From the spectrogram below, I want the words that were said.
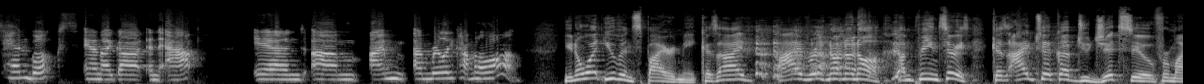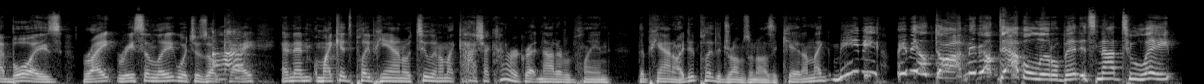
10 books and I got an app and um, I'm I'm really coming along. You know what? You've inspired me because I've I've re- no no no I'm being serious because I took up jujitsu for my boys right recently, which is uh-huh. okay, uh-huh. and then my kids play piano too, and I'm like, gosh, I kind of regret not ever playing the piano. I did play the drums when I was a kid. I'm like, maybe maybe I'll da- maybe I'll dabble a little bit. It's not too late.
